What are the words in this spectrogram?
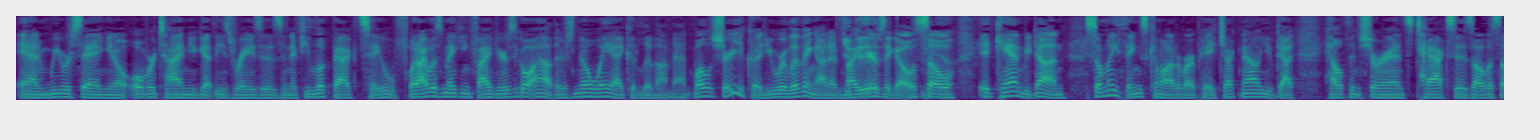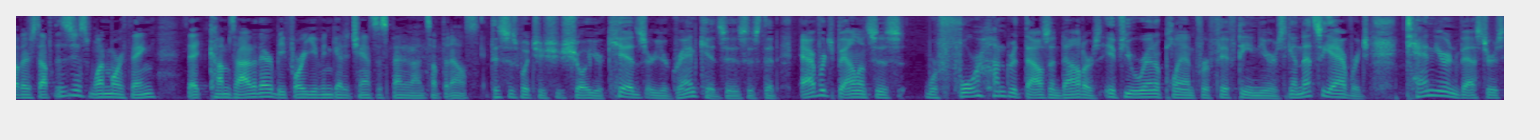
and we were saying, you know, over time you get these raises. And if you look back and say, oof, what I was making five years ago, wow, there's no way I could live on that. Well, sure you could. You were living on it You five did. years ago. So Yeah. it can be done. So many things come out of our paycheck now. You've got health insurance, taxes, all this other stuff. This is just one more thing that comes out of there before you even get a chance to spend it on something else. This is what you should show your kids or your grandkids is is that average balances were $400,000 if you were in a plan for 15 years. Again, that's the average. 10-year investors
